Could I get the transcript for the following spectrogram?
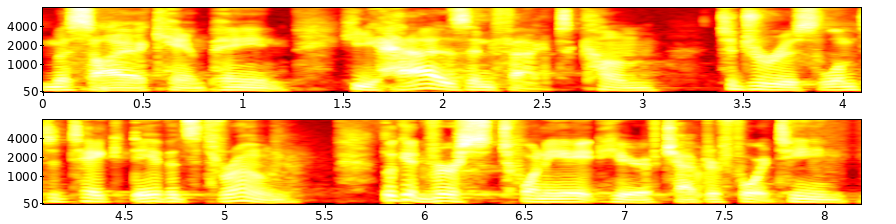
Messiah campaign. He has, in fact, come to Jerusalem to take David's throne. Look at verse 28 here of chapter 14.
